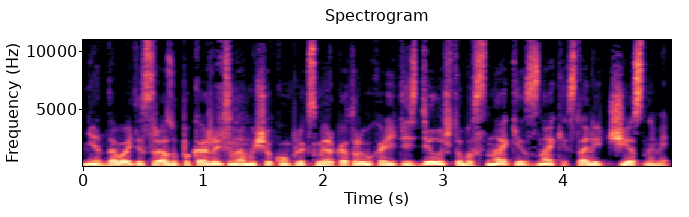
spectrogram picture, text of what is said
Нет, давайте сразу покажите нам еще комплекс мер, который вы хотите сделать, чтобы знаки, знаки стали честными,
